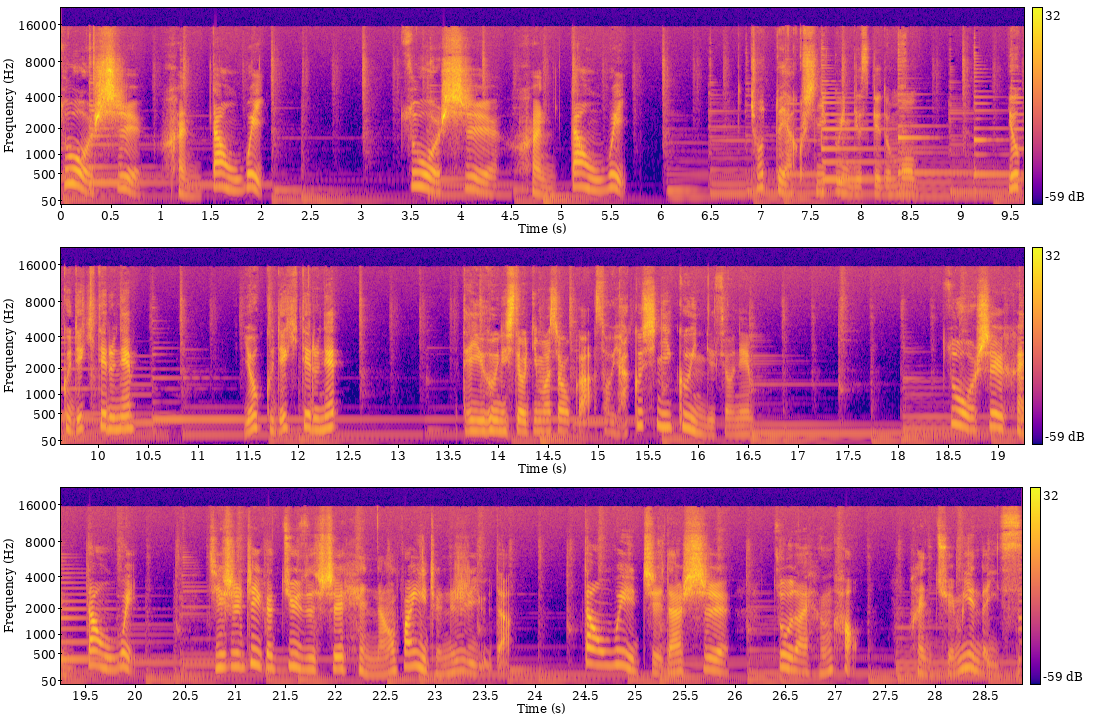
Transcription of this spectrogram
做事很到位。做事很到位。ちょっと訳しにくいんですけども、よくできてるね。よくできてるね。っていう風にしておきましょうか。そう、訳しにくいんですよね。做事很到位。其实这个句子是很难翻译成日语的。到位指的是做得很好、很全面的意思。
